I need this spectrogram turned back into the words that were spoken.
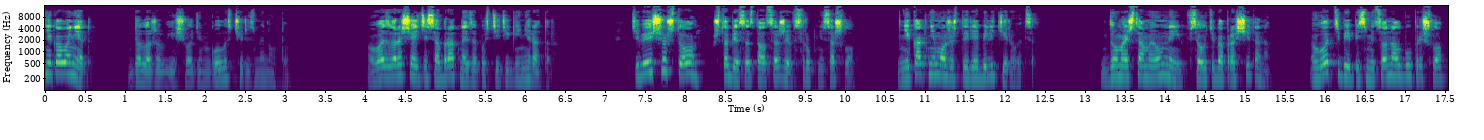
никого нет», — доложил еще один голос через минуту. «Возвращайтесь обратно и запустите генератор». «Тебе еще что, что бес остался жив, с рук не сошло. Никак не можешь ты реабилитироваться. Думаешь, самый умный, все у тебя просчитано? Вот тебе и письмецо на лбу пришло.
